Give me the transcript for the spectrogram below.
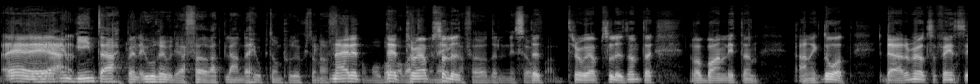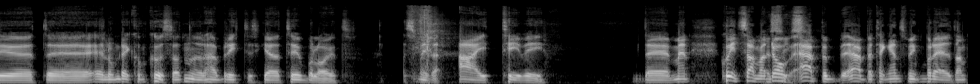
det är nog inte Apple oroliga för att blanda ihop de produkterna. Nej, det, det tror jag absolut. det fall. tror jag absolut inte. Det var bara en liten anekdot. Däremot så finns det ju ett, eh, eller om det är konkursat nu, det här brittiska tv-bolaget som heter ITV. Det, men skitsamma, de, Apple, Apple tänker inte så mycket på det. Utan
